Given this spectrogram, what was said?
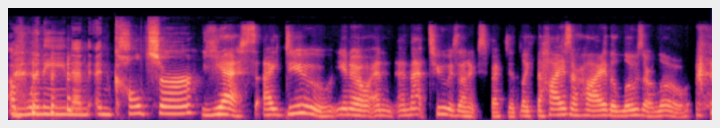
of winning and, and culture? Yes, I do. You know, and and that too is unexpected. Like the highs are high, the lows are low.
